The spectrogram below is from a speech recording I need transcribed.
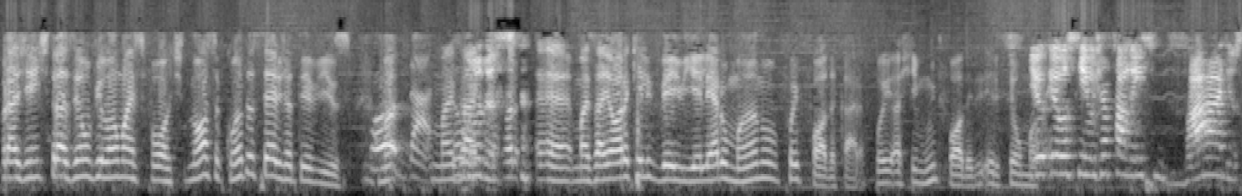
pra gente trazer um vilão mais forte. Nossa, quantas séries já teve isso? Ma- Todas, mas, todas. aí, a hora- é, mas aí a hora que ele veio e ele era humano, foi foda, cara. Foi, achei muito foda ele, ele ser humano. Eu, eu, assim, eu já falei isso em vários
